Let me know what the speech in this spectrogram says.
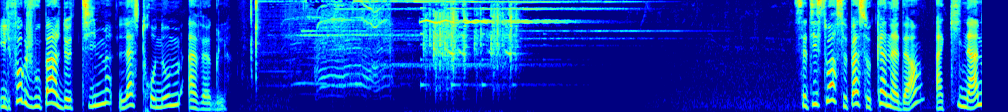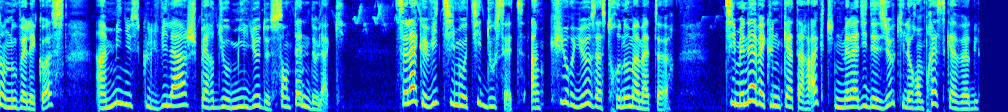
Il faut que je vous parle de Tim, l'astronome aveugle. Cette histoire se passe au Canada, à Kinan, en Nouvelle-Écosse, un minuscule village perdu au milieu de centaines de lacs. C'est là que vit Timothy Doucette, un curieux astronome amateur. Tim est né avec une cataracte, une maladie des yeux qui le rend presque aveugle.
